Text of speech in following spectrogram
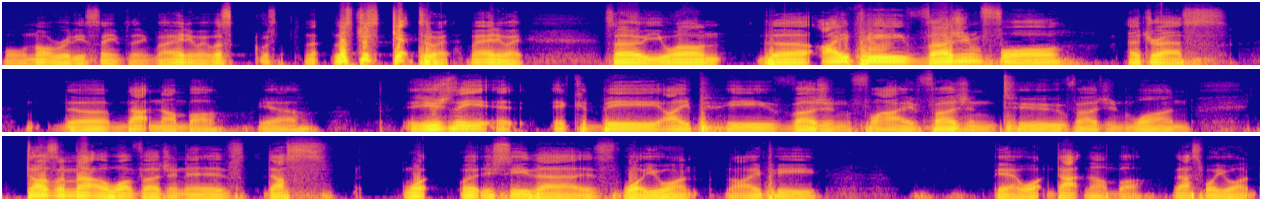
Well, not really the same thing, but anyway, let's let's, let's just get to it. But anyway, so you want the IP version four address, the that number, yeah. Usually it it could be IP version five, version two, version one. Doesn't matter what version it is. That's what what you see there is what you want. The IP, yeah, what that number. That's what you want.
